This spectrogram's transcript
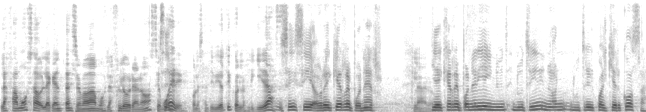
la famosa, o la que antes llamábamos la flora, ¿no? Se muere con los antibióticos, los liquidás. Sí, sí, ahora hay que reponer. Claro. Y hay que reponer y nutrir y no nutrir cualquier cosa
